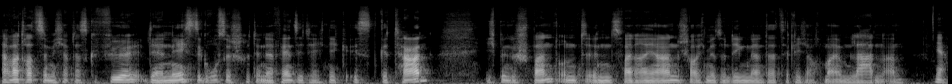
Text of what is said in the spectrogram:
Aber trotzdem, ich habe das Gefühl, der nächste große Schritt in der Fernsehtechnik ist getan. Ich bin gespannt und in zwei, drei Jahren schaue ich mir so ein Ding dann tatsächlich auch mal im Laden an. Ja,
